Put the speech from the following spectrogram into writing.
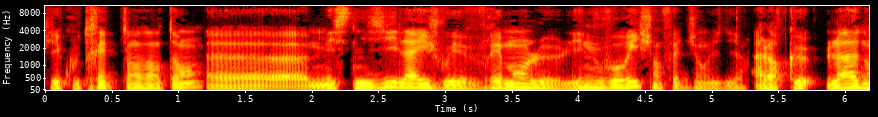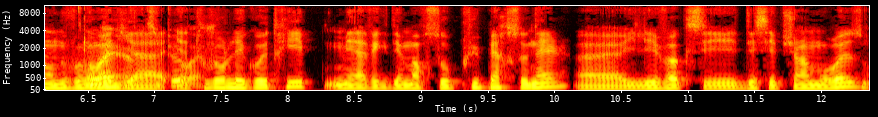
Je l'écouterais de temps en temps. Euh, mais Sneezy, là, il jouait vraiment le, les nouveaux riches, en fait, j'ai envie de dire. Alors que là, dans Nouveau Mode, il y a, y a toujours l'ego trip, mais avec des morceaux plus personnels. Euh, il évoque ses déceptions amoureuses.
